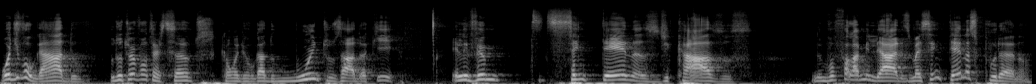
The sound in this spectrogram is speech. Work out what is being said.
o advogado, o Dr. Walter Santos, que é um advogado muito usado aqui, ele vê centenas de casos, não vou falar milhares, mas centenas por ano.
